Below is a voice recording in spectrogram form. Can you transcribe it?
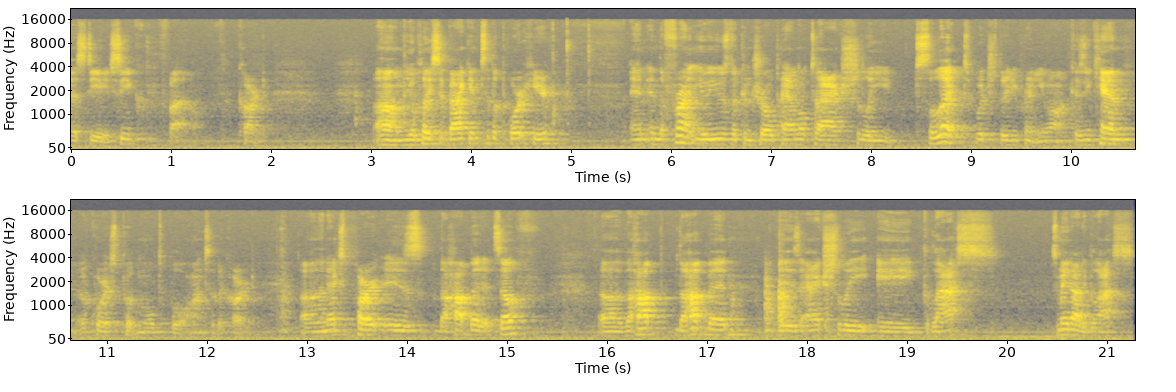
SDHC file card. Um, you'll place it back into the port here, and in the front you'll use the control panel to actually select which 3D print you want, because you can, of course, put multiple onto the card. Uh, the next part is the hotbed itself. Uh, the hot the hotbed is actually a glass. It's made out of glass.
